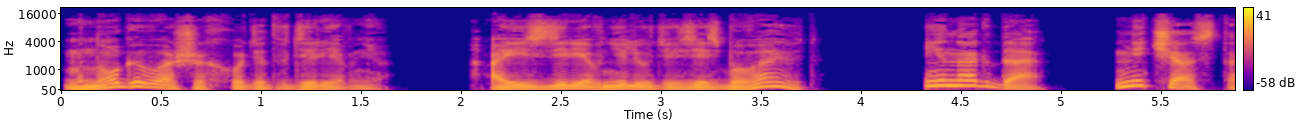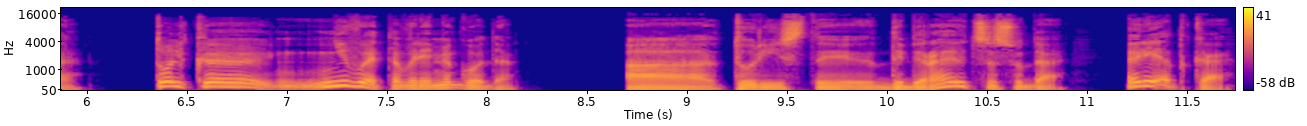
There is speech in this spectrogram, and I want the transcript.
Много ваших ходят в деревню? А из деревни люди здесь бывают? Иногда, не часто, только не в это время года. А туристы добираются сюда? Редко.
